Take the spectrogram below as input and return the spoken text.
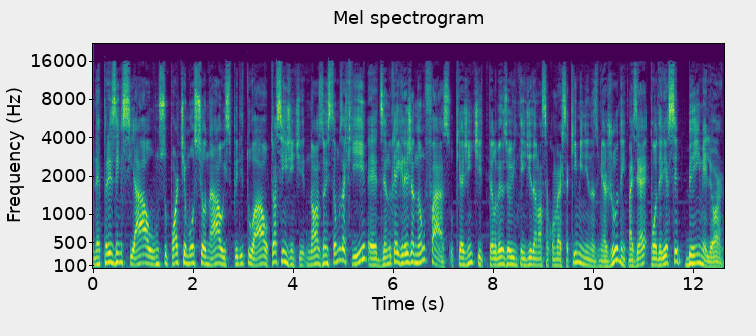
né, presencial, um suporte emocional, espiritual. Então assim, gente, nós não estamos aqui é, dizendo que a igreja não faz. O que a gente, pelo menos eu entendi da nossa conversa aqui, meninas, me ajudem, mas é poderia ser bem melhor,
